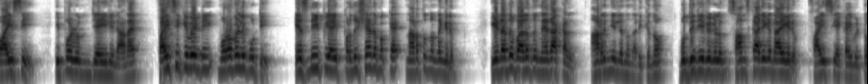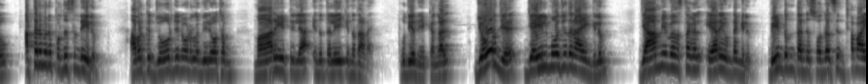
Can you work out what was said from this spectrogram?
ഫൈസി ഇപ്പോഴും ജയിലിലാണ്. ഫൈസിക്ക് വേണ്ടി മുറവിളി കൂട്ടി എസ് ഡി പി ഐ പ്രതിഷേധമൊക്കെ നടത്തുന്നുണ്ടെങ്കിലും ഇടത് വലത് നേതാക്കൾ അറിഞ്ഞില്ലെന്ന് നടിക്കുന്നു. ബുദ്ധിജീവികളും സാംസ്കാരിക നായകരും ഫൈസിയെ കൈവിട്ടു. അത്തരമൊരു പ്രതിസന്ധിയിലും അവർക്ക് ജോർജിനോടുള്ള വിരോധം മാറിയിട്ടില്ല എന്ന് തെളിയിക്കുന്നതാണ് പുതിയ നീക്കങ്ങൾ. ജോർജ് ജയിൽ മോചിതനായെങ്കിലും ജാമ്യ വ്യവസ്ഥകൾ ഏറെയുണ്ടെങ്കിലും വീണ്ടും തന്റെ സ്വതസിദ്ധമായ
